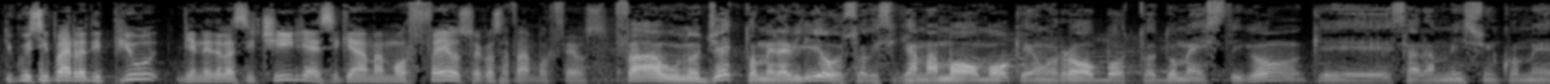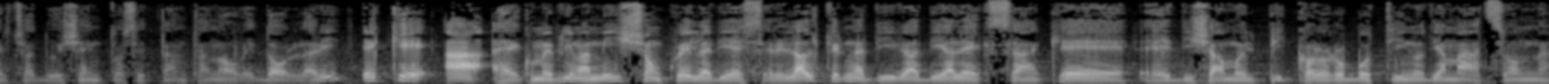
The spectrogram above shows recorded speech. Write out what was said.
di cui si parla di più viene dalla Sicilia e si chiama Morpheus. Cosa fa Morpheus? Fa un oggetto meraviglioso che si chiama Momo, che è un robot domestico che sarà messo in commercio a 279 dollari e che ha eh, come prima mission quella di essere l'alternativa di Alexa, che è eh, diciamo il piccolo robottino di Amazon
